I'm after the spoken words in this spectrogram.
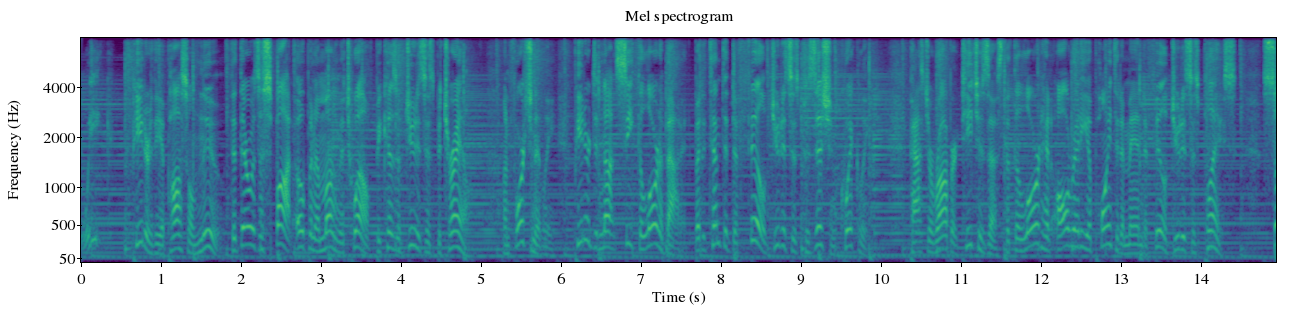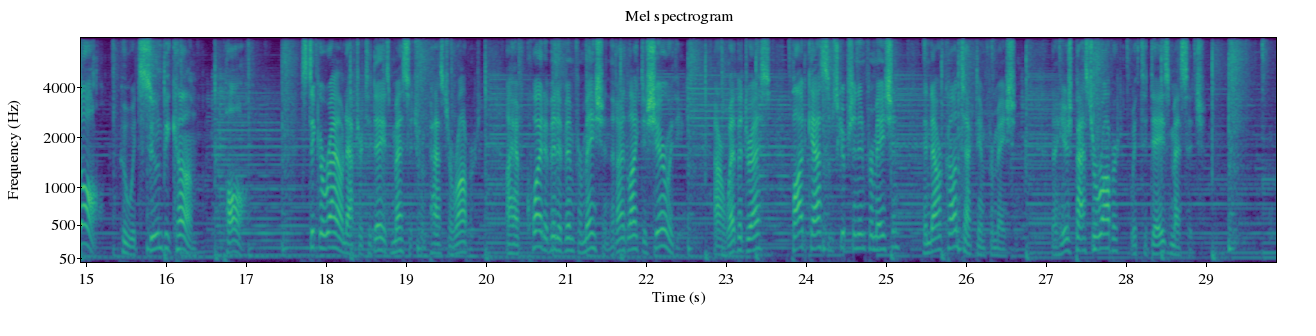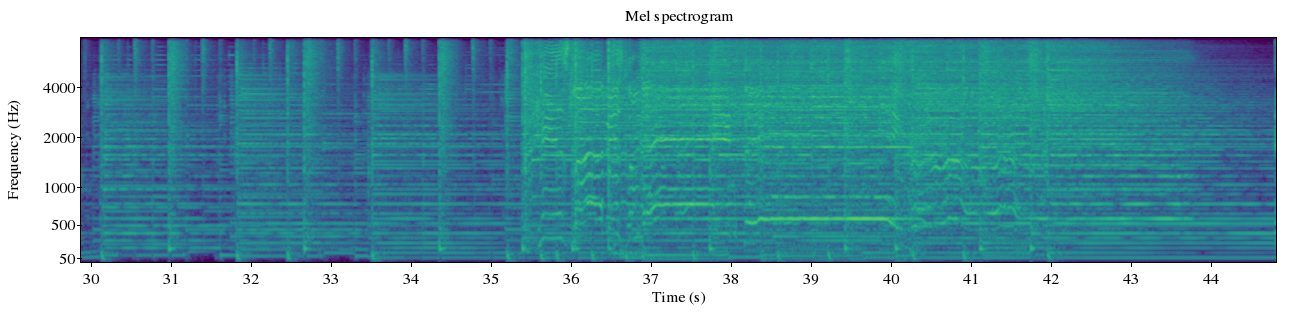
a week Peter the apostle knew that there was a spot open among the twelve because of Judas's betrayal. Unfortunately, Peter did not seek the Lord about it, but attempted to fill Judas's position quickly. Pastor Robert teaches us that the Lord had already appointed a man to fill Judas's place, Saul, who would soon become Paul. Stick around after today's message from Pastor Robert. I have quite a bit of information that I'd like to share with you our web address, podcast subscription information, and our contact information. Now, here's Pastor Robert with today's message.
